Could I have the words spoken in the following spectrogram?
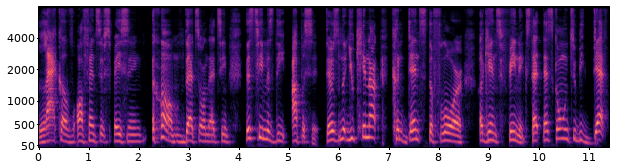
lack of offensive spacing um, that's on that team. This team is the opposite. There's no you cannot condense the floor against Phoenix. That that's going to be death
